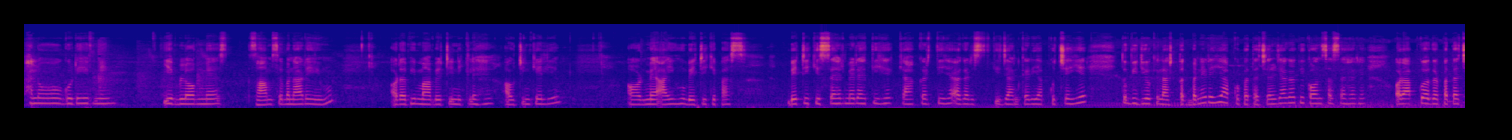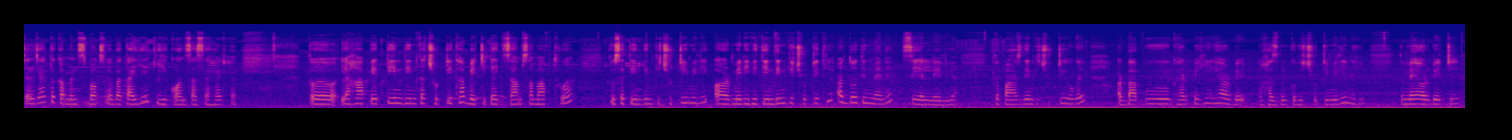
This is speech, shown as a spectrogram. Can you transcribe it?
Hello, good evening. ये blog मैं शाम से बना रही हूँ और अभी माँ बेटी निकले हैं आउटिंग के लिए और मैं आई हूँ बेटी के पास। बेटी किस शहर में रहती है, क्या करती है, अगर इसकी जानकारी आपको चाहिए तो वीडियो के लास्ट तक बने रहिए, आपको पता चल जाएगा कि कौन सा शहर है। और आपको अगर पता चल जाए तो कमेंट्स बॉक्स में बताइए कि ये कौन सा शहर है। तो यहाँ पे तीन दिन का छुट्टी था, बेटी का एग्ज़ाम समाप्त हुआ। तो उसे तीन दिन की छुट्टी मिली और मेरी भी तीन दिन की छुट्टी थी और दो दिन मैंने सीएल ले लिया। तो पाँच दिन की छुट्टी हो गई और बाबू घर पे ही है और हस्बैंड को भी छुट्टी मिली नहीं। तो मैं और बेटी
